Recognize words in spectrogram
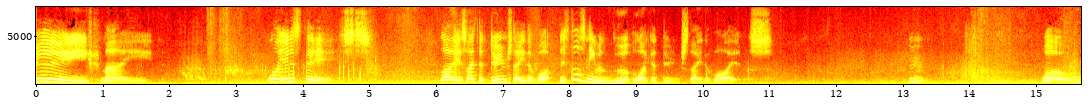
Sheesh, mate. What is this? Like, it's like the Doomsday device. This doesn't even look like a Doomsday device. Hmm. Whoa.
